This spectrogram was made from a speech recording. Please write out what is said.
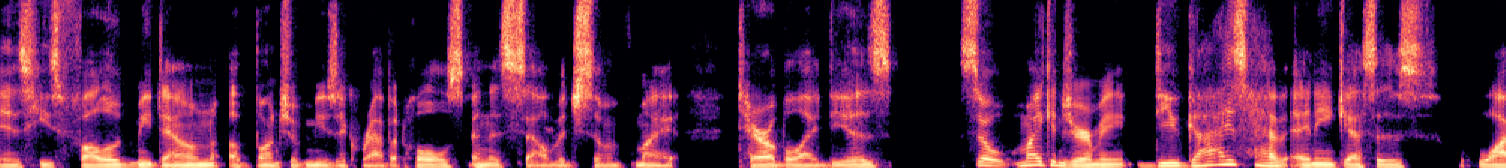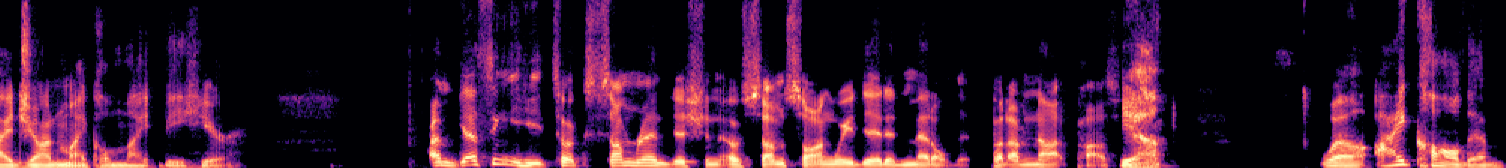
is he's followed me down a bunch of music rabbit holes and has salvaged some of my terrible ideas. So, Mike and Jeremy, do you guys have any guesses why John Michael might be here? I'm guessing he took some rendition of some song we did and meddled it, but I'm not positive. Yeah. Well, I called him.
